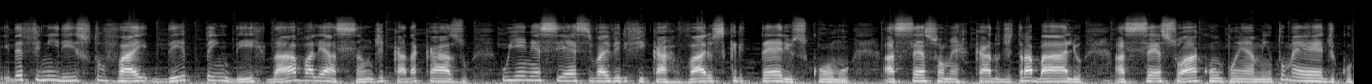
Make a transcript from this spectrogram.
e definir isto vai depender da avaliação de cada caso. O INSS vai verificar vários critérios, como acesso ao mercado de trabalho, acesso a acompanhamento médico,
